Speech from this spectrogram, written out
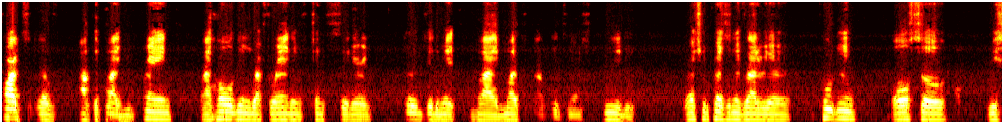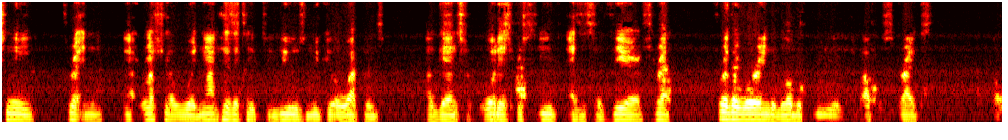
parts of occupied Ukraine by holding referendums considered illegitimate by much of the international community. Russian President Vladimir Putin also recently threatened that Russia would not hesitate to use nuclear weapons against what is perceived as a severe threat, further worrying the global community about the strikes of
